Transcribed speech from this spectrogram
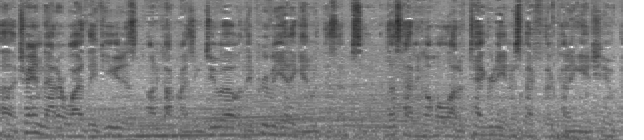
Uh, Trey and Matt are widely viewed as an uncompromising duo, and they prove it yet again with this episode, thus having a whole lot of integrity and respect for their cutting edge, hum- edge humor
